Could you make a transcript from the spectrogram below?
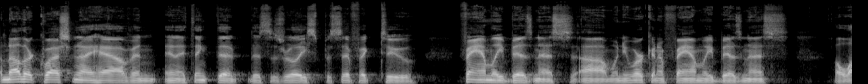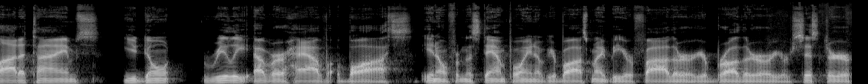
Another question I have, and, and I think that this is really specific to family business. Um, when you work in a family business, a lot of times you don't really ever have a boss, you know, from the standpoint of your boss might be your father or your brother or your sister,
